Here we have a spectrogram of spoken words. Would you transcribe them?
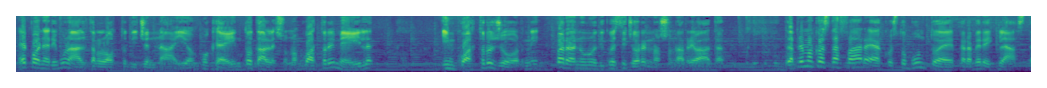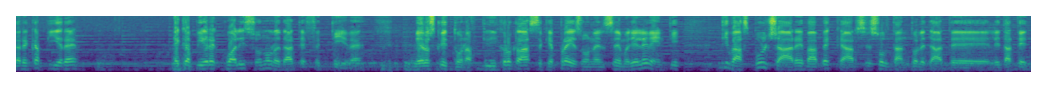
e poi ne arriva un'altra l'8 di gennaio. Ok, in totale sono 4 email in 4 giorni, però in uno di questi giorni non sono arrivata. La prima cosa da fare a questo punto è per avere i cluster e capire, e capire quali sono le date effettive. Mi ero scritto una microclasse che preso nel sistema degli eventi ti va a spulciare e va a beccarsi soltanto le date, le date,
